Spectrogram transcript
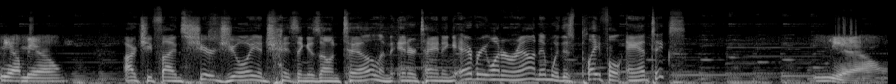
Meow meow. Archie finds sheer joy in chasing his own tail and entertaining everyone around him with his playful antics. Meow.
